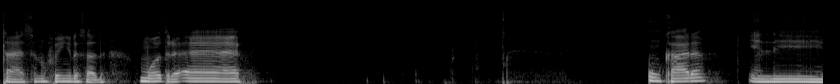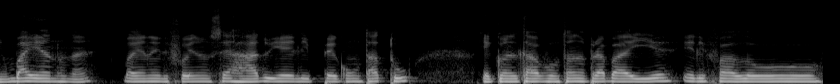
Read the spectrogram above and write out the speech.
Tá, essa não foi engraçada. Uma outra é. Um cara, ele. Um baiano, né? baiano ele foi no Cerrado e ele pegou um tatu. E quando ele tava voltando pra Bahia, ele falou.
